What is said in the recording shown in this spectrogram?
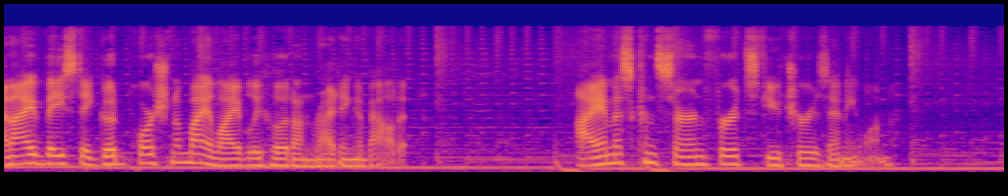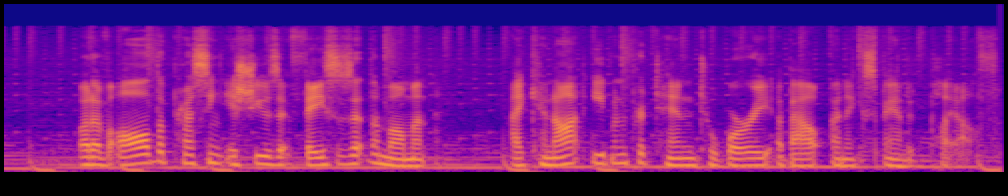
and I have based a good portion of my livelihood on writing about it. I am as concerned for its future as anyone. But of all the pressing issues it faces at the moment, I cannot even pretend to worry about an expanded playoff.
